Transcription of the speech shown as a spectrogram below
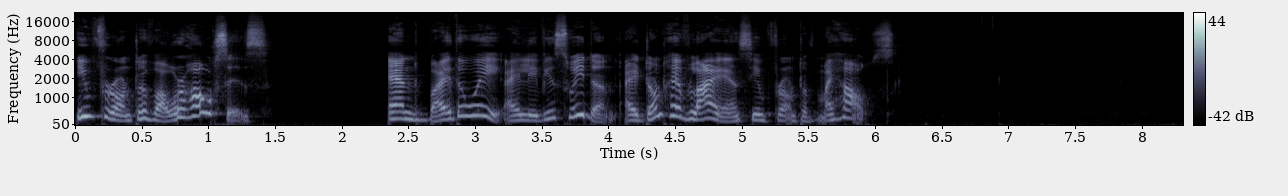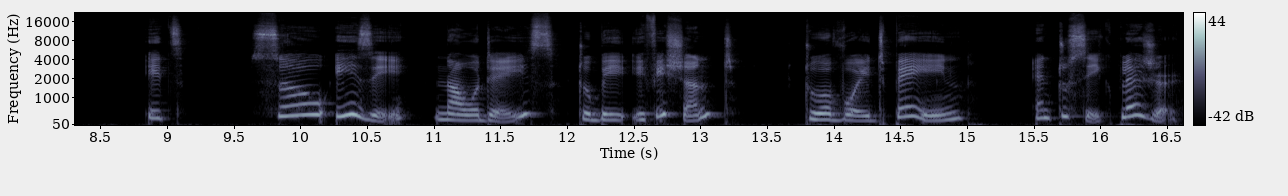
in front of our houses. And by the way, I live in Sweden. I don't have lions in front of my house. It's so easy nowadays to be efficient, to avoid pain, and to seek pleasure.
